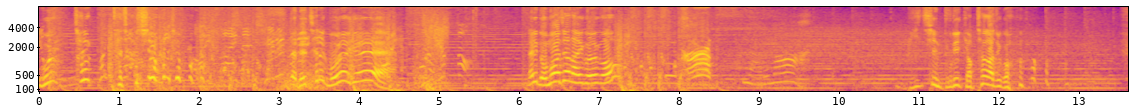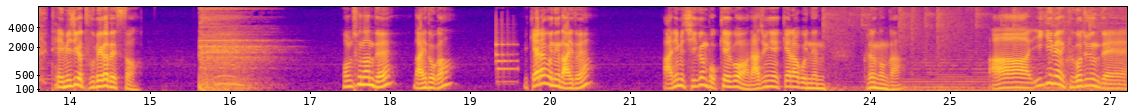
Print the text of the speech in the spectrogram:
뭐 체력 자, 잠시만요 야내 체력 뭐야 이게? 야 이거 너무하잖아 이거 이거. 미친 둘이 겹쳐가지고. 데미지가 두 배가 됐어. 엄청난데? 난이도가? 깨라고 있는 난이도야? 아니면 지금 못 깨고 나중에 깨라고 있는 그런 건가? 아 이기면 그거 주는데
